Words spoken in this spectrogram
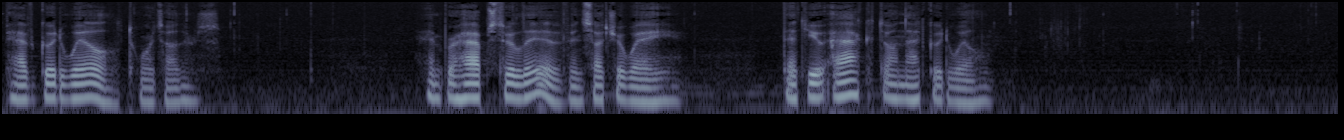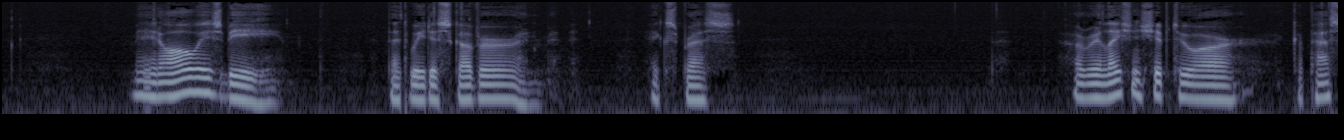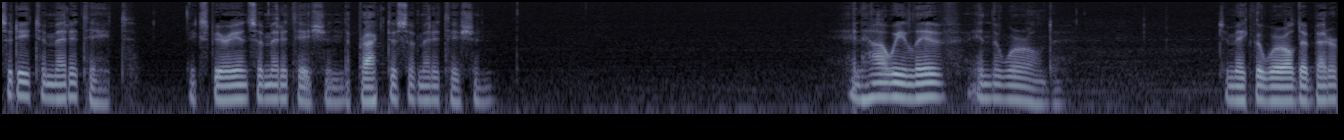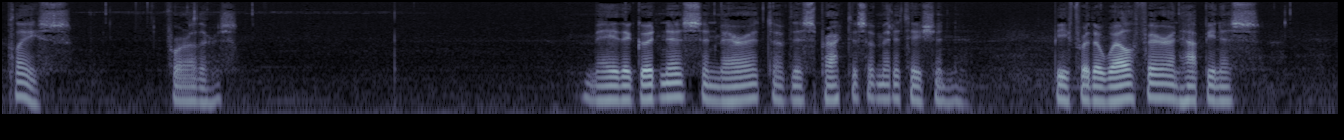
have goodwill towards others, and perhaps to live in such a way that you act on that goodwill. May it always be that we discover and express a relationship to our capacity to meditate, the experience of meditation, the practice of meditation, and how we live in the world to make the world a better place for others. May the goodness and merit of this practice of meditation be for the welfare and happiness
